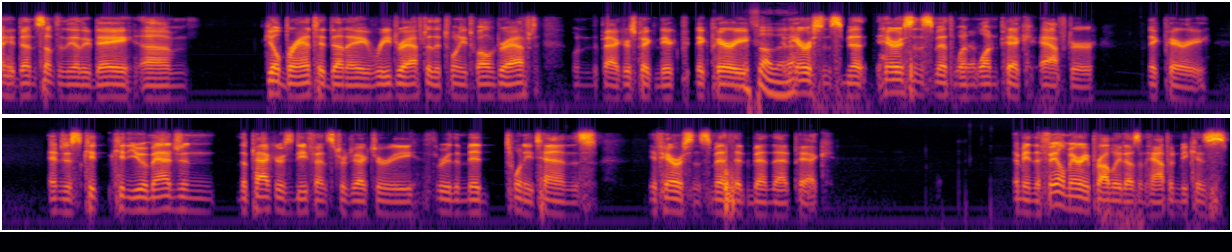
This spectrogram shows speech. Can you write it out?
I had done something the other day. Um, Gil Brandt had done a redraft of the 2012 draft when the Packers picked Nick Nick I Perry, saw and that. Harrison Smith Harrison Smith went Yep. one pick after Nick Perry, and just can can you imagine the Packers defense trajectory through the mid 2010s if Harrison Smith had been that pick? I mean, the fail Mary probably doesn't happen because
